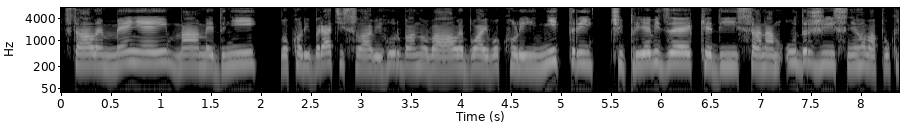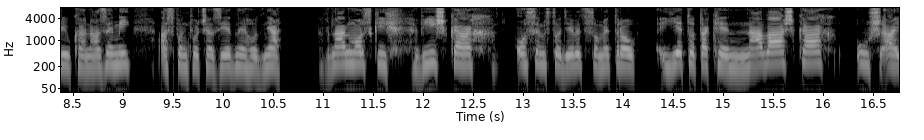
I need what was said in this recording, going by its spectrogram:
stále menej máme dní v okolí Bratislavy, Hurbanova alebo aj v okolí Nitry či Prievidze, kedy sa nám udrží snehová pokrývka na zemi aspoň počas jedného dňa. V nadmorských výškach 800-900 metrov. Je to také na vážkach, už aj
